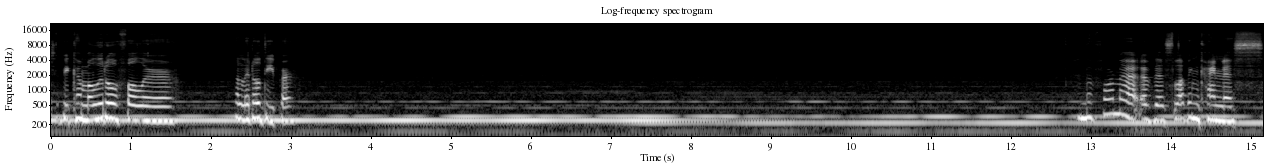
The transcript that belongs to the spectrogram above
to become a little fuller, a little deeper. And the format of this loving kindness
